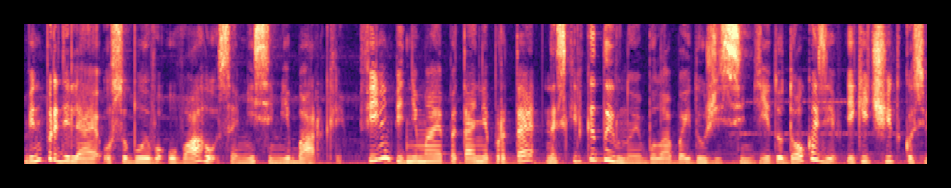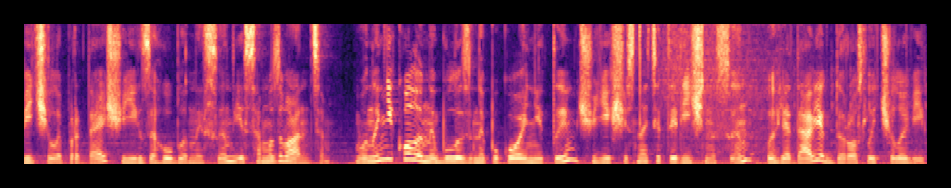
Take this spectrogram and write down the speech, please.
він приділяє особливу увагу самій сім'ї Барклі. Фільм піднімає питання про те, наскільки дивною була байдужість сім'ї до доказів, які чітко свідчили про те, що їх загублений син є самозванцем. Вони ніколи не були занепокоєні тим, що їх 16-річний син виглядав як дорослий чоловік.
